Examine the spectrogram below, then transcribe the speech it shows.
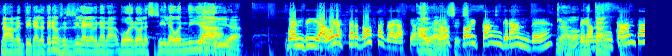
No, mentira, la tenemos a Cecilia Gavinara. Bueno, hola Cecilia, buen día. Buen día. Buen día, voy a hacer dos aclaraciones. A ver, no sí, sí. soy tan grande, Claro, pero ni me tanto. encanta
